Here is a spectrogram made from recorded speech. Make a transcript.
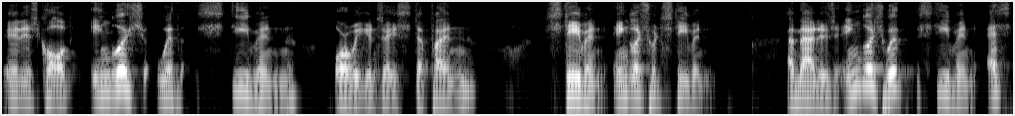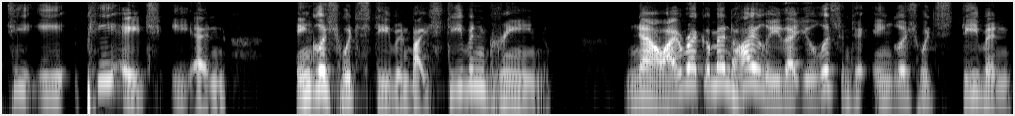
It is called English with Stephen, or we can say Stephen. Stephen, English with Stephen. And that is English with Stephen, S T E P H E N. English with Stephen by Stephen Green. Now, I recommend highly that you listen to English with Stephen.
